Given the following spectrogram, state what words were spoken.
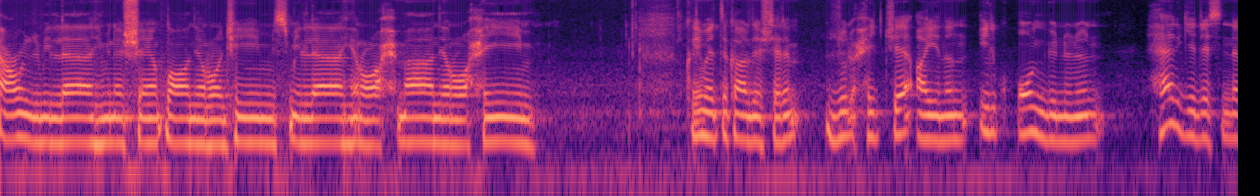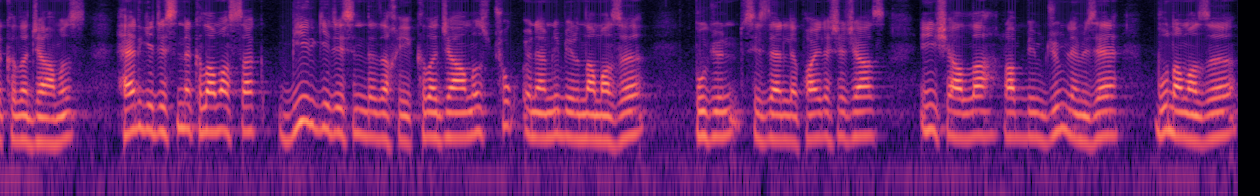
أعوذ بالله من الشيطان الرجيم بسم الله الرحمن الرحيم Kıymetli kardeşlerim, Zülhicce ayının ilk 10 gününün her gecesinde kılacağımız, her gecesinde kılamazsak bir gecesinde dahi kılacağımız çok önemli bir namazı bugün sizlerle paylaşacağız. İnşallah Rabbim cümlemize bu namazı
